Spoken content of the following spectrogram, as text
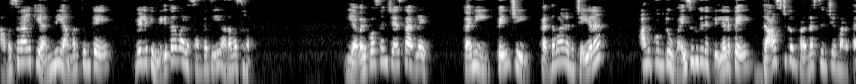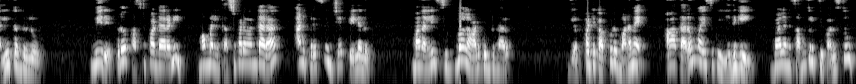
అవసరాలకి అన్నీ అమరుతుంటే వీళ్ళకి మిగతా వాళ్ళ సంగతి అనవసరం. ఎవరికోసం చేస్తారులే. కని పెంచి పెద్దవాళ్ళను చెయ్యలా? అనుకుంటూ వయసుడిగిన పిల్లలపై దాష్టికం ప్రదర్శించే మన తల్లిదండ్రులు మీరెప్పుడో కష్టపడ్డారని మమ్మల్ని కష్టపడమంటారా? అని ప్రశ్నించే పిల్లలు మనల్ని ఫుట్బాల్ ఆడుకుంటున్నారు. ఎప్పటికప్పుడు మనమే ఆ తరం వయసుకు ఎదిగి వాళ్ళని సంతృప్తి పరుస్తూ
